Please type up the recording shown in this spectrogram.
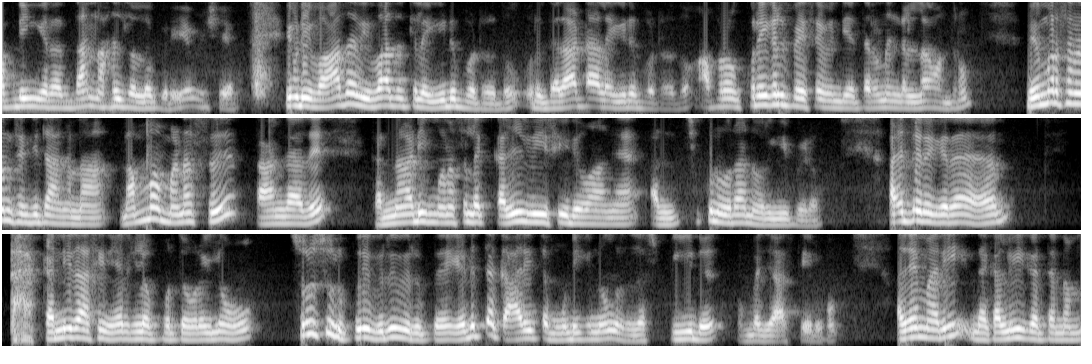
அப்படிங்கிறது தான் நான் சொல்லக்கூடிய விஷயம். இப்படி வாத விவாதத்துல ஈடுபடுறதும் ஒரு கலாட்டால ஈடுபடுறதும் அப்புறம் குறைகள் பேச வேண்டிய தருணங்கள்லாம் வந்துடும் விமர்சனம் செஞ்சுட்டாங்கன்னா நம்ம மனசு தாங்காது. கண்ணாடி மனசுல கல் வீசிடுவாங்க. அது சிக்குனூரா நொறுங்கி போயிடும். அடுத்து இருக்கிற கன்னிராசி நேர்களை பொறுத்தவரையிலும் சுறுசுறுப்பு விறுவிறுப்பு எடுத்த காரியத்தை முடிக்கணுங்கிறதுல ஸ்பீடு ரொம்ப ஜாஸ்தி இருக்கும். அதே மாதிரி இந்த கல்வி கட்டணம்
